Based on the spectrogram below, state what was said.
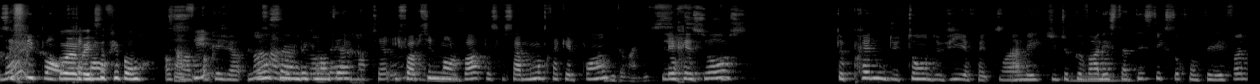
C'est flippant. Ouais, mec, vraiment. c'est flippant. C'est un film ok, je vais- Non, Non, c'est un documentaire. documentaire. Il faut absolument le voir parce que ça montre à quel point Il est dans ma liste. les réseaux te prennent du temps de vie en fait. Ah, mais tu, tu peux voir les statistiques sur ton téléphone,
